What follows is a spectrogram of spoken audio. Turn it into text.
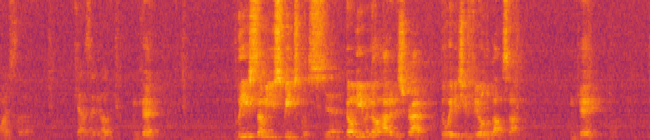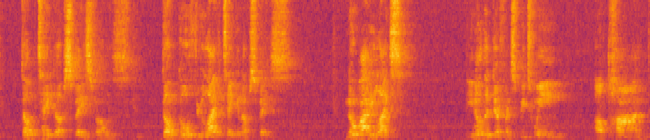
much that I can't say nothing. Okay? Leave some of you speechless. Yeah. Don't even know how to describe the way that you feel about soccer. Okay? Don't take up space, fellas. Don't go through life taking up space. Nobody likes, you know the difference between a pond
